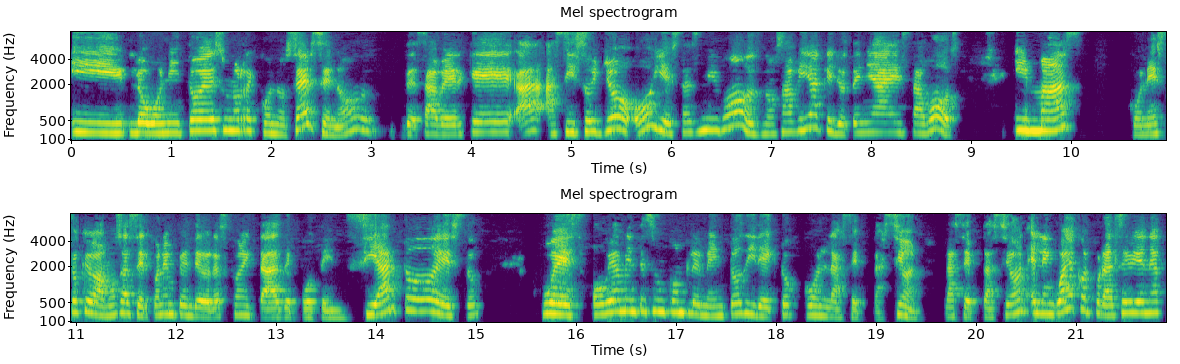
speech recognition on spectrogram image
Y lo bonito es uno reconocerse, ¿no? de saber que ah, así soy yo, oye, esta es mi voz, no sabía que yo tenía esta voz. Y más con esto que vamos a hacer con emprendedoras conectadas, de potenciar todo esto, pues obviamente es un complemento directo con la aceptación. La aceptación, el lenguaje corporal se viene a,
